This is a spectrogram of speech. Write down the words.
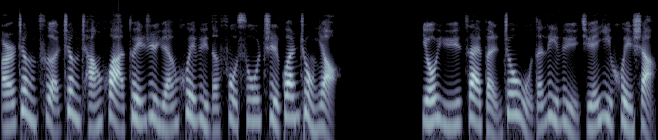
而政策正常化对日元汇率的复苏至关重要。由于在本周五的利率决议会上，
